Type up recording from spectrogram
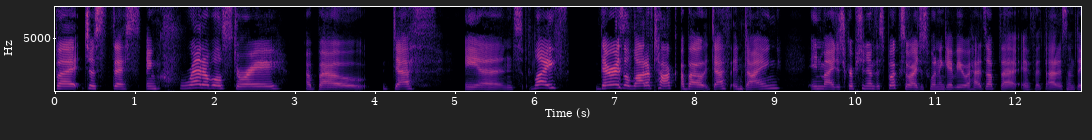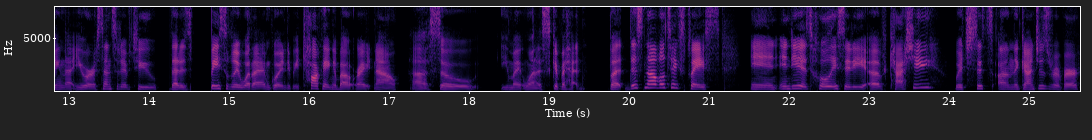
but just this incredible story about death and life there is a lot of talk about death and dying in my description of this book. So I just want to give you a heads up that if that is something that you are sensitive to, that is basically what I am going to be talking about right now. Uh, so you might want to skip ahead. But this novel takes place in India's holy city of Kashi, which sits on the Ganges River.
